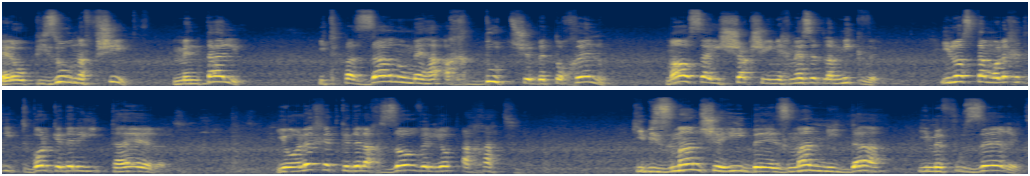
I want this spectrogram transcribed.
אלא הוא פיזור נפשי, מנטלי. התפזרנו מהאחדות שבתוכנו. מה עושה אישה כשהיא נכנסת למקווה? היא לא סתם הולכת לטבול כדי להיטהר, היא הולכת כדי לחזור ולהיות אחת. כי בזמן שהיא בזמן נידה היא מפוזרת,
